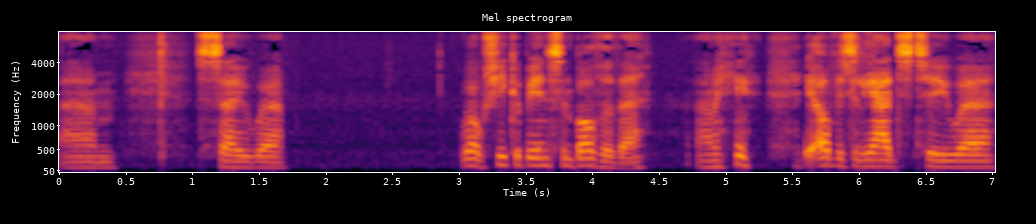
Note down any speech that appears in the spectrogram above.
Um, so, uh, well, she could be in some bother there. I mean, it obviously adds to. Uh,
